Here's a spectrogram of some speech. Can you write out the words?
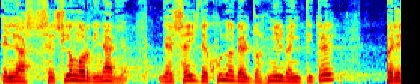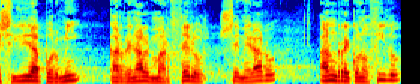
en la sesión ordinaria del 6 de junio del 2023, presidida por mí, cardenal Marcelo Semeraro, han reconocido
